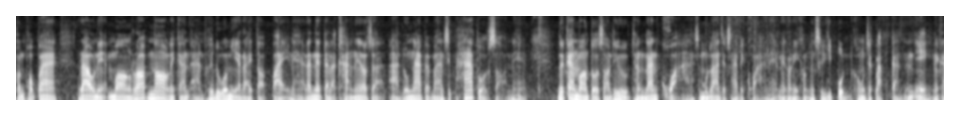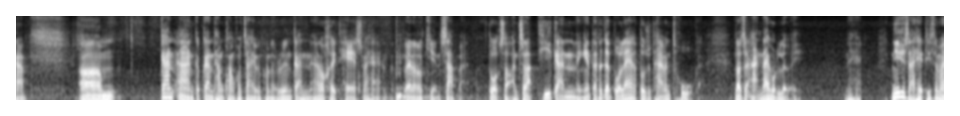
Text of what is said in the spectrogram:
ค้นพบว่าเราเนี่ยมองรอบนอกในการอ่านเพื่อดูว่ามีอะไรต่อไปนะฮะและในแต่ละครั้งเนี่ยเราจะอ่านลงหน้าประมาณ 15 ตัวอักษรนะฮะด้วยการมองตัวอักษรที่อยู่ทางด้านขวา สมมติเราอ่านจากซ้ายไปขวานะฮะในกรณีของหนังสือญี่ปุ่นคงจะกลับกันนั่นเองนะครับการอ่านกับการทำความเข้าใจเป็นคนละเรื่องกันนะเราเคยเทสมาฮะเวลาเราเขียนศัพท์อะตัวอักษรสลับที่กันอะไรเงี้ยแต่ถ้าเกิดตัวแรกกับตัวสุดท้ายมันถูกอะเราจะอ่านได้หมดเลยนะฮะ นี่คือสาเหตุที่ทำไม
